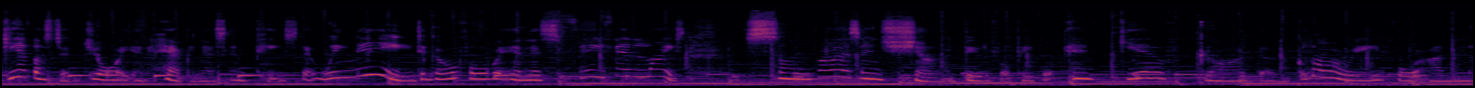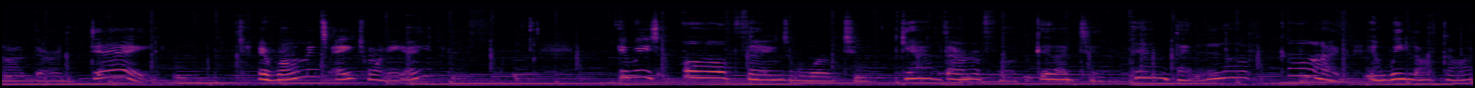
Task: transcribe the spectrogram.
give us the joy and happiness and peace that we need to go forward in this faith and life. So rise and shine, beautiful people, and give God the glory for another day. In Romans 8 28, it reads, All things work together for good to them that love God. And we love God.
